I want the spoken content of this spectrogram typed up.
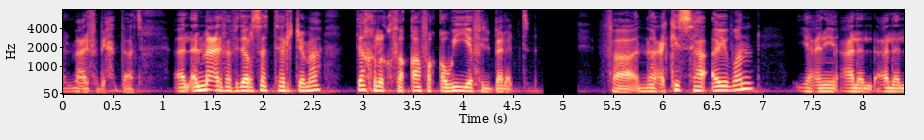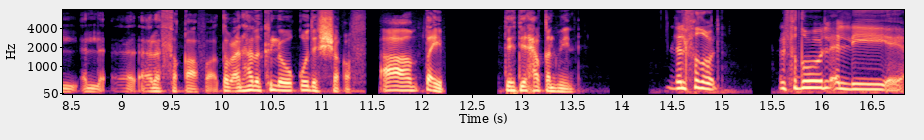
المعرفة بحد ذاتها. ال- المعرفة في دراسات الترجمه تخلق ثقافة قوية في البلد. فنعكسها أيضا يعني على ال على ال على الثقافة، طبعا هذا كله وقود الشغف. آه طيب تهدي الحلقة لمين؟ للفضول الفضول اللي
